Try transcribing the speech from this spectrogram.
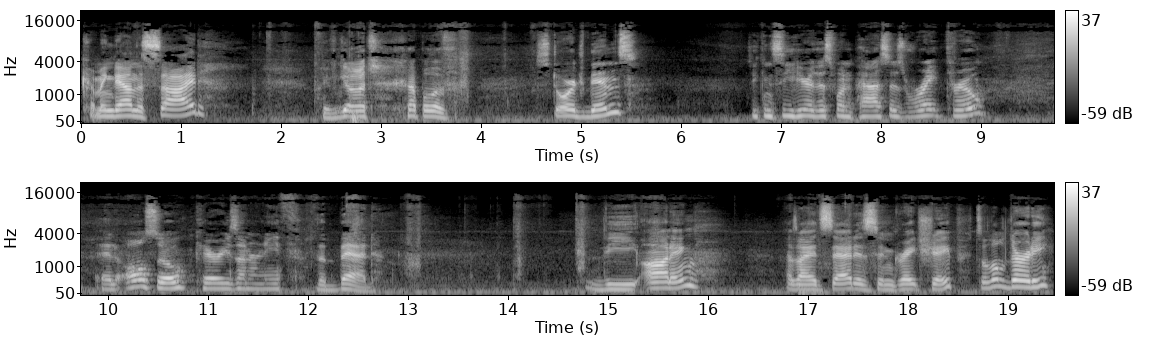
Coming down the side, we've got a couple of storage bins. As you can see here, this one passes right through and also carries underneath the bed. The awning, as I had said, is in great shape. It's a little dirty,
